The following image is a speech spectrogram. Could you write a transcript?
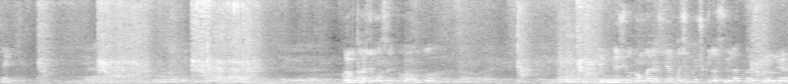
Çek. Grotajımızın kıvamı bu. 25 yıl ambalaj yaklaşık 3 kilo suyla karıştırılıyor.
